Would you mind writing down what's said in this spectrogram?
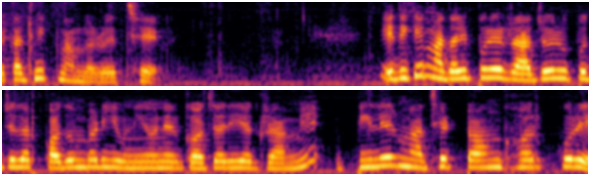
একাধিক মামলা রয়েছে। এদিকে মাদারীপুরের রাজৈর উপজেলার কদমবাড়ি ইউনিয়নের গজারিয়া গ্রামে বিলের মাঝে টং ঘর করে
